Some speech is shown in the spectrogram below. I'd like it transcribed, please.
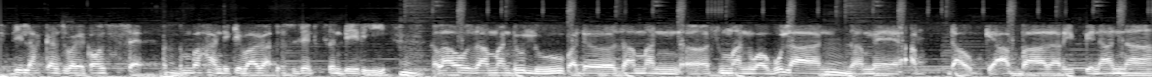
istilahkan sebagai konsep persembahan di Kibarat itu sendiri. Kalau zaman dulu pada zaman uh, Seman Wau Bulan, zaman Ab- Daud Ke Abal, Arifin Ana.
